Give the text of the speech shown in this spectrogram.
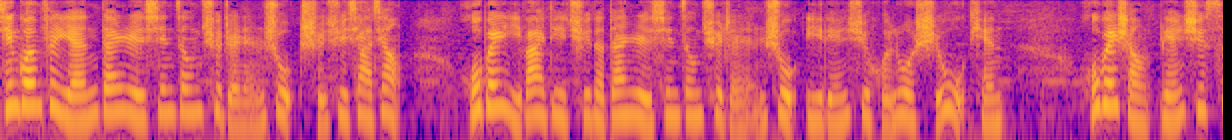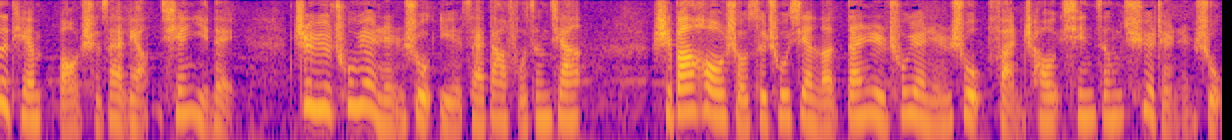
新冠肺炎单日新增确诊人数持续下降，湖北以外地区的单日新增确诊人数已连续回落十五天，湖北省连续四天保持在两千以内，治愈出院人数也在大幅增加，十八号首次出现了单日出院人数反超新增确诊人数。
